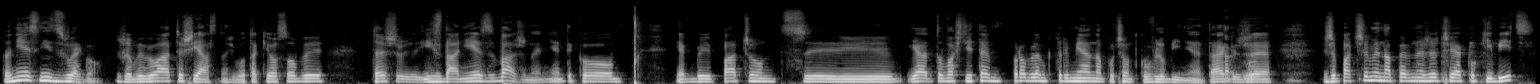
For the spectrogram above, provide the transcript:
to nie jest nic złego, żeby była też jasność, bo takie osoby też ich zdanie jest ważne, nie? Tylko jakby patrząc, yy, ja to właśnie ten problem, który miałem na początku w Lubinie, tak, Tak, no. że, że patrzymy na pewne rzeczy jako kibic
